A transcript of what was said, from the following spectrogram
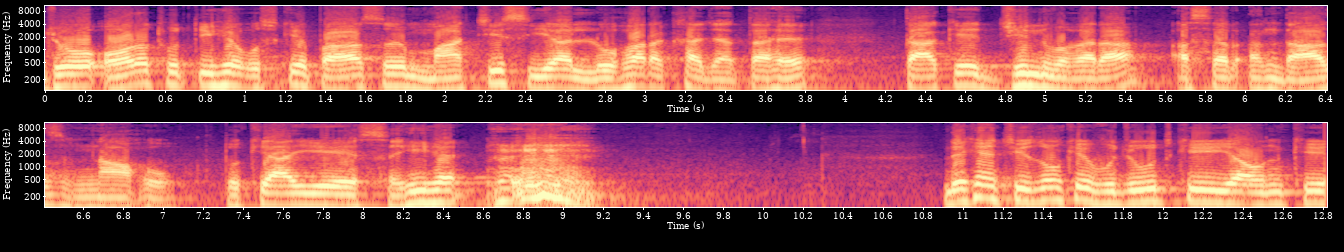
जो औरत होती है, उसके पास माचिस या लोहा रखा जाता है ताकि जिन वगैरह असरअंदाज ना हो। तो क्या ये सही है? देखें चीज़ों के वजूद की या उनके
